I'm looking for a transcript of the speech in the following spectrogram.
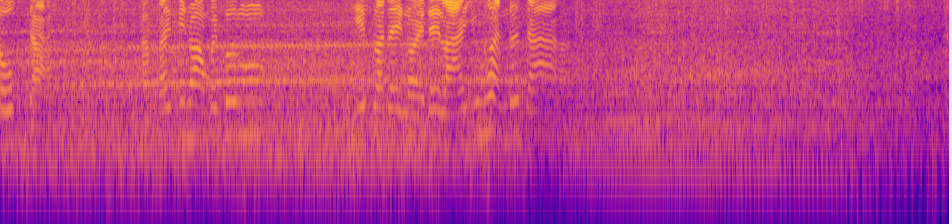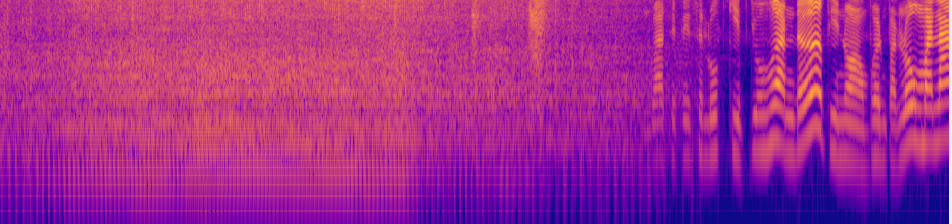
ตกจ้ะไปพี่น้องไปเบิ้งเฮ็ดว่าได้หน่อยได้หลายอยู่เฮือนเด้อจ้า จะไปสรุปกิบอยู่เฮือนเด้อพี่น้องเพิ่นปัดลงมาหน้า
